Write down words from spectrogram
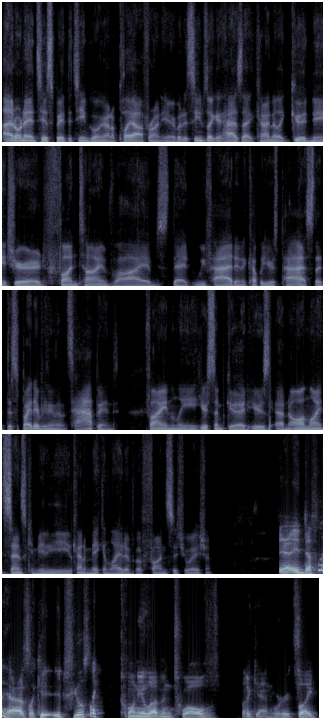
I don't anticipate the team going on a playoff run here, but it seems like it has that kind of like good natured, fun time vibes that we've had in a couple years past. That despite everything that's happened, finally here's some good. Here's an online Sens community kind of making light of a fun situation. Yeah, it definitely has. Like it, it feels like 2011, 12 again, where it's like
